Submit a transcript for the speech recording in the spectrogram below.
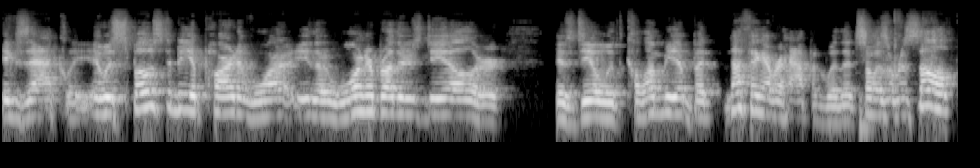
Exactly. It was supposed to be a part of one, either Warner Brothers deal or his deal with Columbia, but nothing ever happened with it. So as a result,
